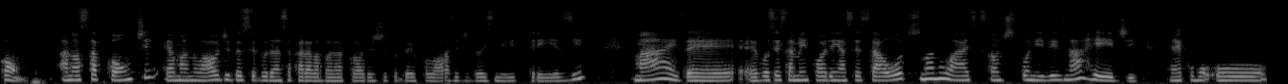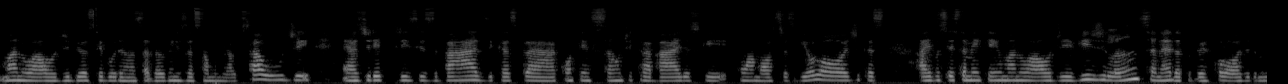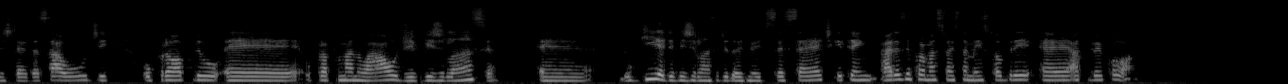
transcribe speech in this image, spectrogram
Bom, a nossa fonte é o Manual de Biossegurança para Laboratórios de Tuberculose de 2013, mas é, é, vocês também podem acessar outros manuais que estão disponíveis na rede, né, como o Manual de Biossegurança da Organização Mundial de Saúde, é, as diretrizes básicas para a contenção de trabalhos que, com amostras biológicas, aí vocês também têm o Manual de Vigilância né, da Tuberculose do Ministério da Saúde, o próprio, é, o próprio Manual de Vigilância, é, o Guia de Vigilância de 2017, que tem várias informações também sobre é, a tuberculose.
